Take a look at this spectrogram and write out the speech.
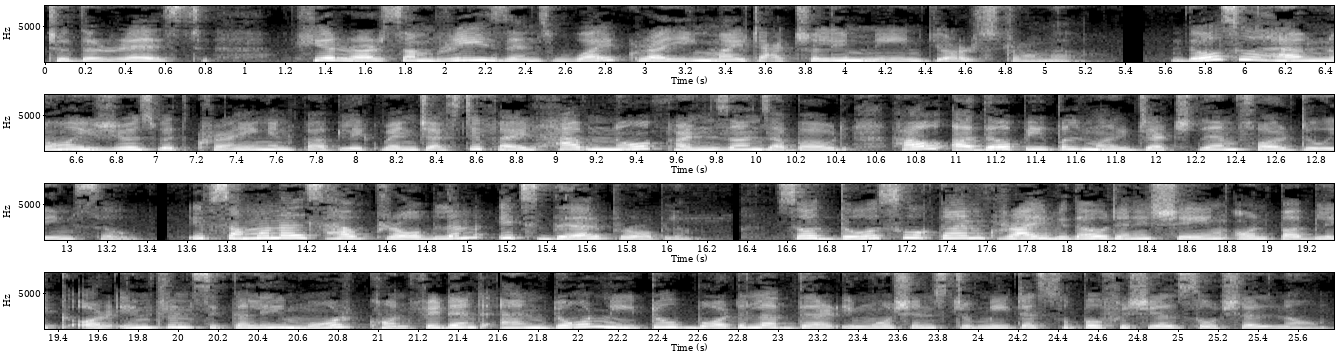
to the rest, here are some reasons why crying might actually mean you're stronger. Those who have no issues with crying in public when justified have no concerns about how other people might judge them for doing so. If someone else have problem, it's their problem. So those who can cry without any shame on public are intrinsically more confident and don't need to bottle up their emotions to meet a superficial social norm.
